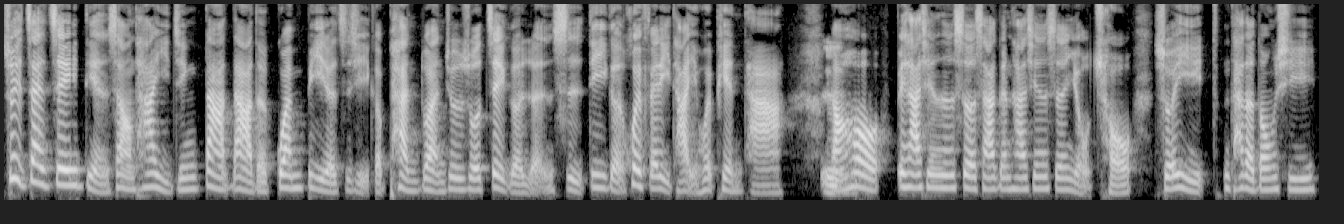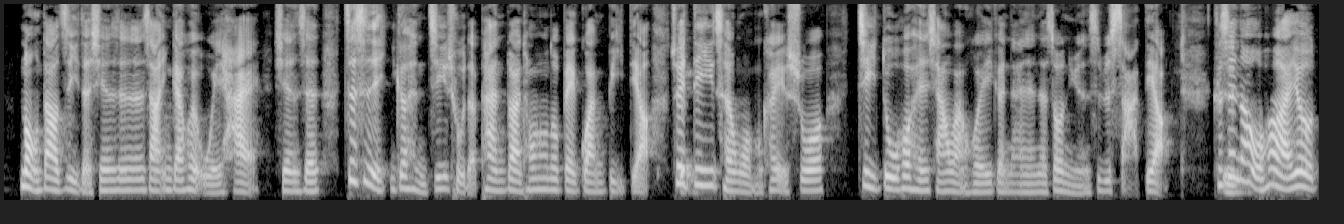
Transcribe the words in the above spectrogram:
所以在这一点上，她已经大大的关闭了自己一个判断，就是说这个人是第一个会非礼她，也会骗她。然后被他先生射杀，跟他先生有仇，所以他的东西弄到自己的先生身上，应该会危害先生。这是一个很基础的判断，通通都被关闭掉。所以第一层，我们可以说嫉妒或很想挽回一个男人的时候，女人是不是傻掉？可是呢，我后来又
